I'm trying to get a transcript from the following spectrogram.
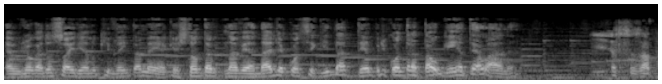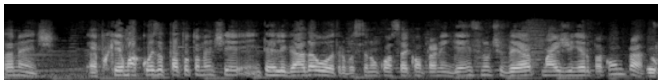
É, o jogador só iria no que vem também. A questão, na verdade, é conseguir dar tempo de contratar alguém até lá, né? Isso, exatamente. É porque uma coisa está totalmente interligada à outra. Você não consegue comprar ninguém se não tiver mais dinheiro para comprar. Eu,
